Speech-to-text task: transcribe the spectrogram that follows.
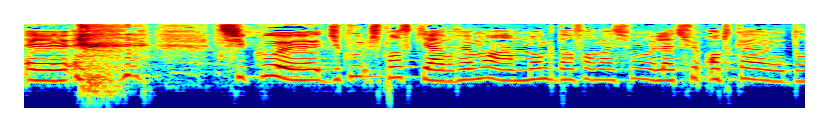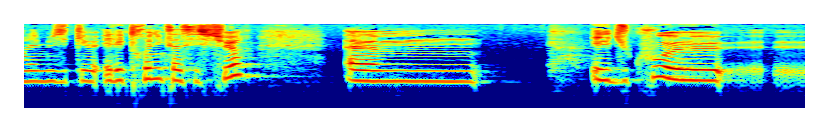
Euh, du coup, euh, du coup, je pense qu'il y a vraiment un manque d'informations euh, là-dessus. En tout cas, euh, dans les musiques euh, électroniques, ça c'est sûr. Euh, et du coup, euh, euh,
